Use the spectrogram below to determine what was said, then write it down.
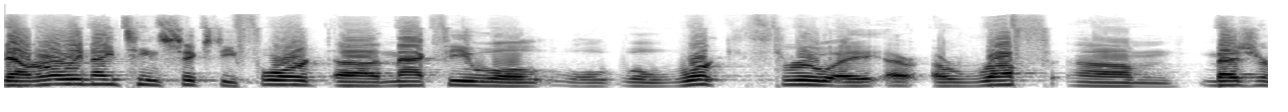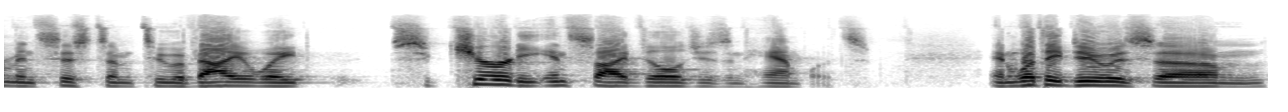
Now, in early 1964, uh, MACV will, will, will, work through a, a, a rough um, measurement system to evaluate security inside villages and hamlets. And what they do is um,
